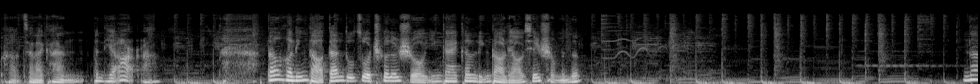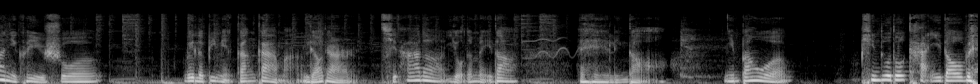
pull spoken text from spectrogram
好，再来看问题二啊，当和领导单独坐车的时候，应该跟领导聊些什么呢？那你可以说，为了避免尴尬嘛，聊点其他的，有的没的。哎，领导，您帮我。拼多多砍一刀呗！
